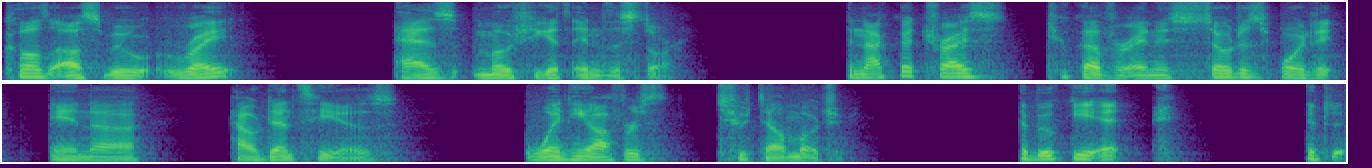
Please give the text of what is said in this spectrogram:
calls Asumu right as Mochi gets into the store. Tanaka tries to cover and is so disappointed in uh, how dense he is when he offers to tell Mochi. Hibiki and,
